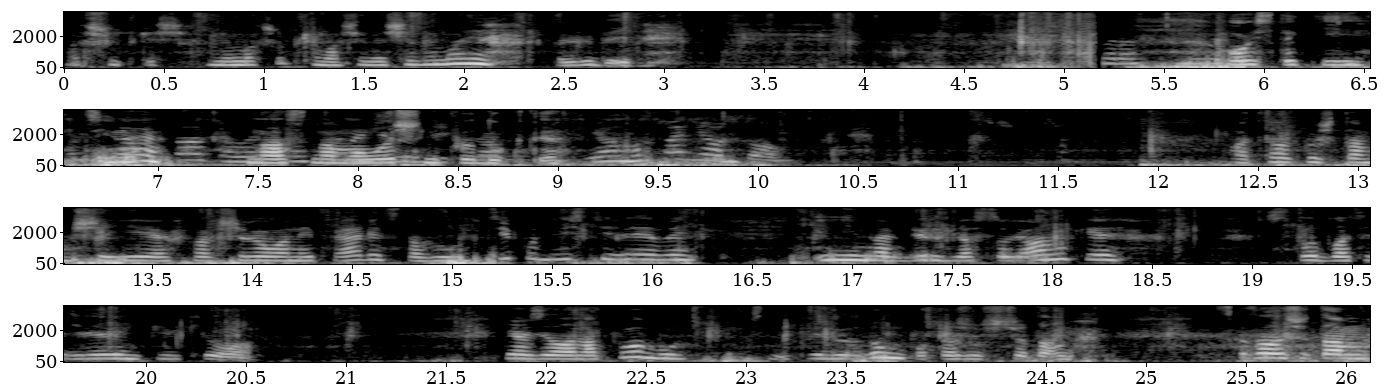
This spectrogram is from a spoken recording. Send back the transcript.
Маршрутки ще не маршрутки, машини ще немає, а люди є. Ось такі ціни у нас на молочні продукти. А також там ще є фарширований перець та голубці по 200 гривень. І набір для солянки 120 гривень пів кіло. Я взяла на пробу, прийду додому, покажу, що там. Сказали, що там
